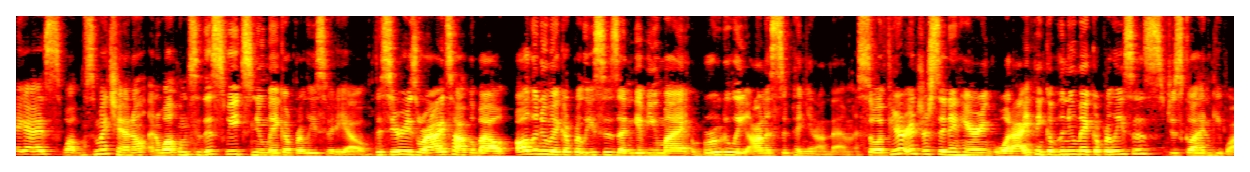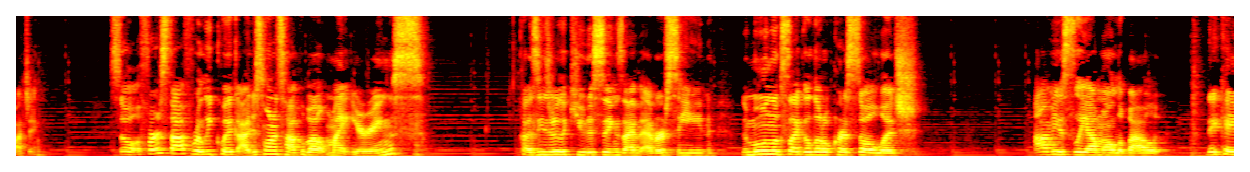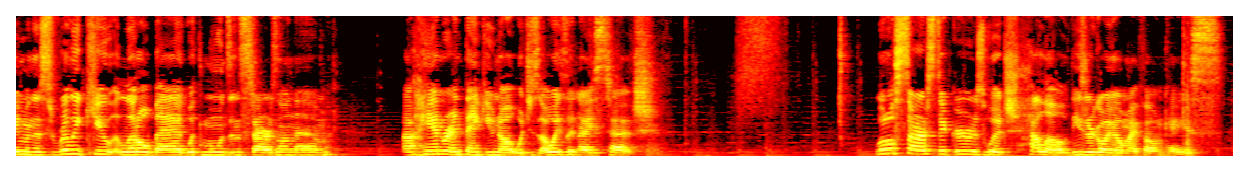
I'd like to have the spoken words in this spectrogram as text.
Hey guys, welcome to my channel and welcome to this week's new makeup release video. The series where I talk about all the new makeup releases and give you my brutally honest opinion on them. So if you're interested in hearing what I think of the new makeup releases, just go ahead and keep watching. So first off, really quick, I just want to talk about my earrings because these are the cutest things I've ever seen. The moon looks like a little crystal, which obviously I'm all about. They came in this really cute little bag with moons and stars on them a handwritten thank you note, which is always a nice touch. Little star stickers, which, hello, these are going on my phone case.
